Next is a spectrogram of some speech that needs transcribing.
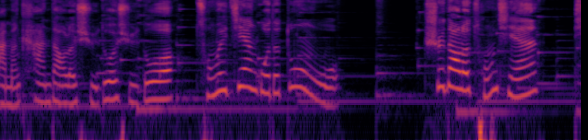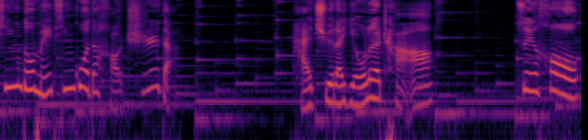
他们看到了许多许多从未见过的动物，吃到了从前听都没听过的好吃的，还去了游乐场。最后，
